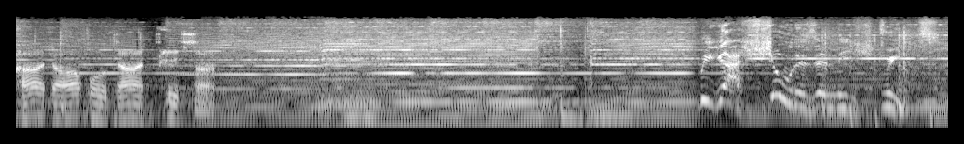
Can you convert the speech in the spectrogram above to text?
beefer. Pizza. We got shooters in these streets.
